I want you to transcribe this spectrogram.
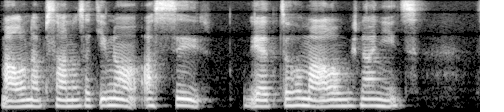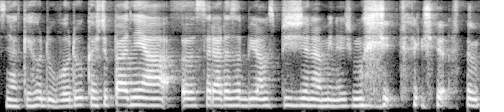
málo napsáno. Zatím no asi je toho málo, možná nic z nějakého důvodu. Každopádně já eh, se ráda zabývám spíš ženami než muži, takže já jsem,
